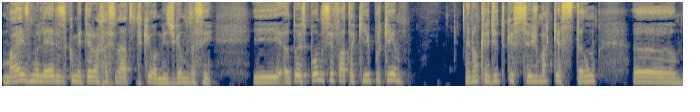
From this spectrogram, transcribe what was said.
mais mulheres cometeram assassinatos do que homens, digamos assim. E eu estou expondo esse fato aqui porque eu não acredito que isso seja uma questão uh,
